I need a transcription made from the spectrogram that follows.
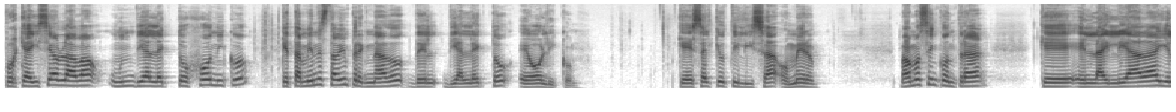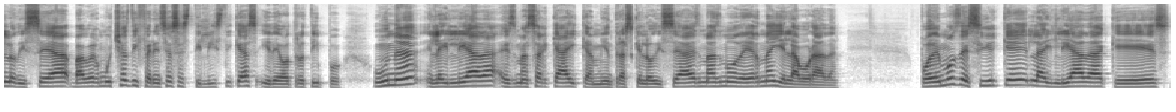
porque ahí se hablaba un dialecto jónico que también estaba impregnado del dialecto eólico, que es el que utiliza Homero. Vamos a encontrar que en la Iliada y en la Odisea va a haber muchas diferencias estilísticas y de otro tipo. Una, la Iliada es más arcaica, mientras que la Odisea es más moderna y elaborada. Podemos decir que la Iliada, que es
